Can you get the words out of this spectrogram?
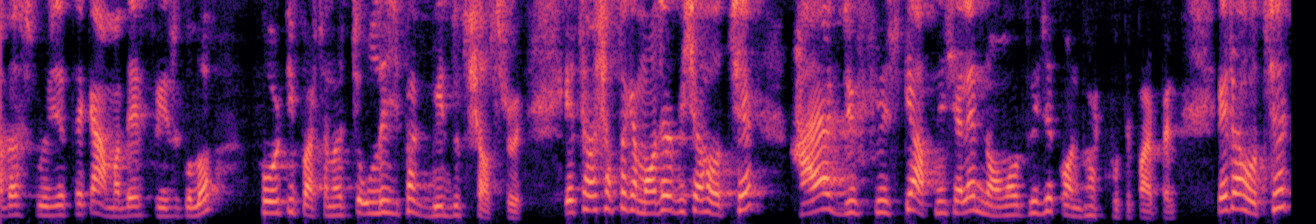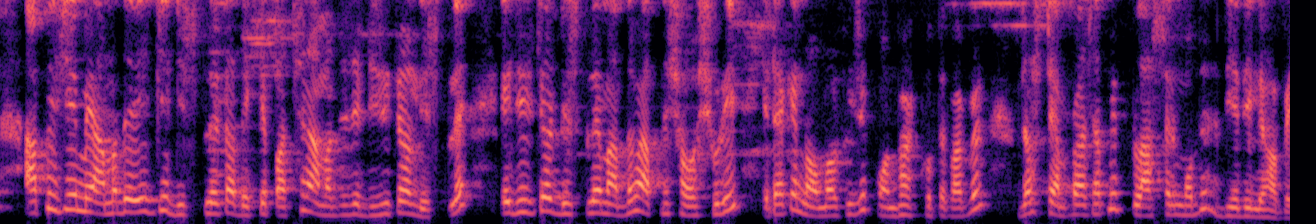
others ফ্রিজের থেকে আমাদের ফ্রিজগুলো ফোরটি পার্সেন্ট মানে চল্লিশ ভাগ বিদ্যুৎ সাশ্রয়। এছাড়া সব থেকে মজার বিষয় হচ্ছে হায়ার ডিপ ফ্রিজকে আপনি চাইলে নর্মাল ফ্রিজে কনভার্ট করতে পারবেন। এটা হচ্ছে, আপনি যে আমাদের এই যে ডিসপ্লেটা দেখতে পাচ্ছেন, আমাদের যে ডিজিটাল ডিসপ্লে এই ডিজিটাল ডিসপ্লের মাধ্যমে আপনি সরাসরি এটাকে নর্মাল ফ্রিজে কনভার্ট করতে পারবেন। জাস্ট টেম্পারেচার আপনি প্লাসের মধ্যে দিয়ে দিলে হবে।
